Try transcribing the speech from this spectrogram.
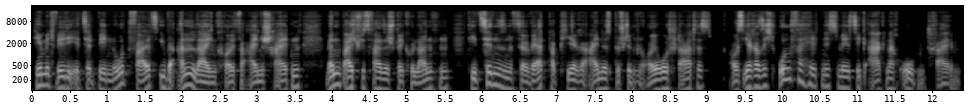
Hiermit will die EZB notfalls über Anleihenkäufe einschreiten, wenn beispielsweise Spekulanten die Zinsen für Wertpapiere eines bestimmten Euro-Staates aus ihrer Sicht unverhältnismäßig arg nach oben treiben.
